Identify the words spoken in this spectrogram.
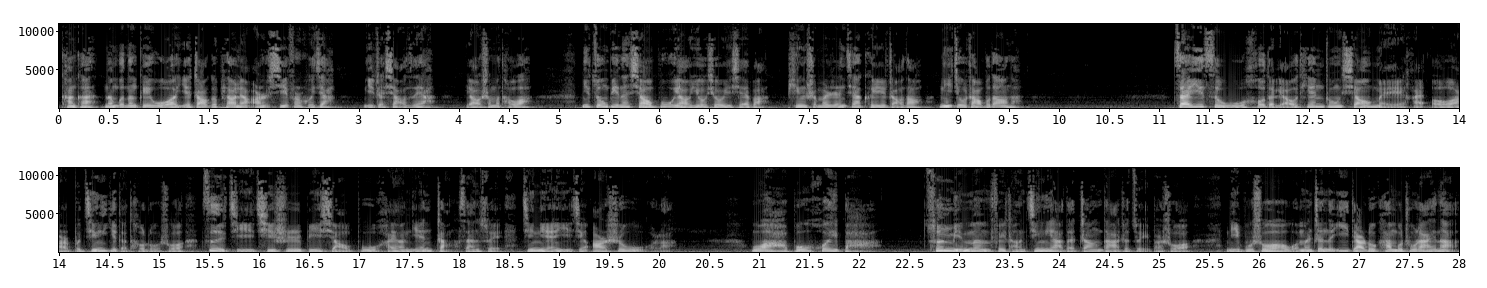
看看能不能给我也找个漂亮儿媳妇回家？你这小子呀，摇什么头啊？你总比那小布要优秀一些吧？凭什么人家可以找到，你就找不到呢？”在一次午后的聊天中，小美还偶尔不经意的透露说自己其实比小布还要年长三岁，今年已经二十五了。哇，不会吧！村民们非常惊讶的张大着嘴巴说：“你不说，我们真的一点都看不出来呢！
